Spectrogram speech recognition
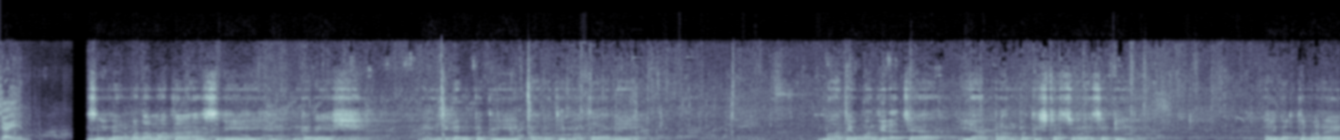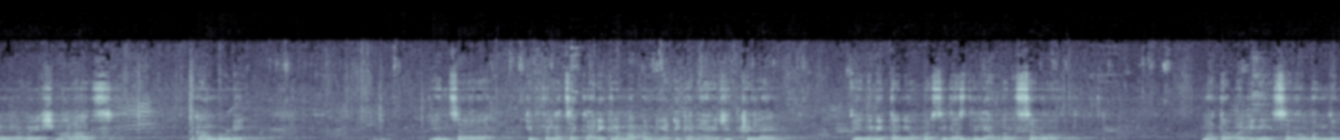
जय हिंद. श्री नर्मदा माता श्री गणेश म्हणजे गणपती पार्वती माता आणि महादेव मंदिराच्या या प्राणप्रतिष्ठा सोहळ्यासाठी हरिभक्तपरायण रमेश महाराज गांगुर्डे यांचा कीर्तनाचा कार्यक्रम आपण या ठिकाणी आयोजित केला आहे या निमित्ताने उपस्थित असलेले आपण सर्व माता भगिनी सर्व बंधू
